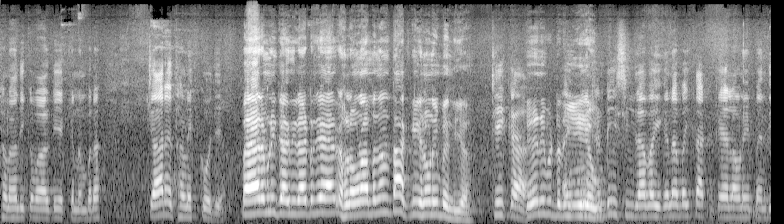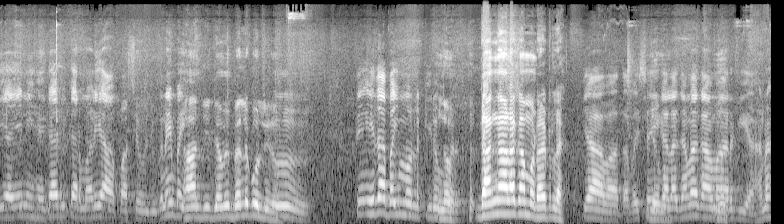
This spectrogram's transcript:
ਥਣਾ ਦੀ ਕੁਆਲਿਟੀ ਇੱਕ ਨੰਬਰ ਆ। ਚਾਰੇ ਥਣ ਇੱਕੋ ਜਿਹੇ। ਪੈਰ ਵੀ ਨਹੀਂ ਚੱਕਦੀ ਡਾਕਟਰ ਜੇ ਹਿਲਾਉਣਾ ਬੰਦਾ ਨੂੰ ਧੱਕ ਹੀ ਹਿਲਾਉਣੀ ਪੈਂਦੀ ਆ। ਠੀਕ ਆ। ਇਹ ਨਹੀਂ ਵੀ ਡਰੀ ਜਾਊ। ਠੰਡੀ ਸੀਲਾ ਬਾਈ ਕਹਿੰਦਾ ਬਾਈ ਧੱਕ ਕੇ ਲਾਉਣੀ ਪੈਂਦੀ ਆ। ਇਹ ਨਹੀਂ ਹੈਗਾ ਵੀ ਕਰਮ ਵਾਲੀ ਆ ਪਾਸੇ ਹੋ ਜੂਗ। ਨਹੀਂ ਬਾਈ? ਹਾਂਜੀ ਜਿਵੇਂ ਬਿਲਕੁਲ ਹੀ ਹੂੰ। ਤੇ ਇਹਦਾ ਬਾਈ ਮੁੱਲ ਕੀ ਰਹੂਗਾ? ਗਾਂਗਾ ਵਾਲਾ ਕੰਮ ਆ ਡਾਕਟਰ ਲੈ। ਕੀ ਬਾਤ ਆ ਬਾਈ ਸਹੀ ਗੱਲ ਆ ਜਮਾ ਗਾਂ ਮਾਰ ਗਿਆ ਹਨਾ?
